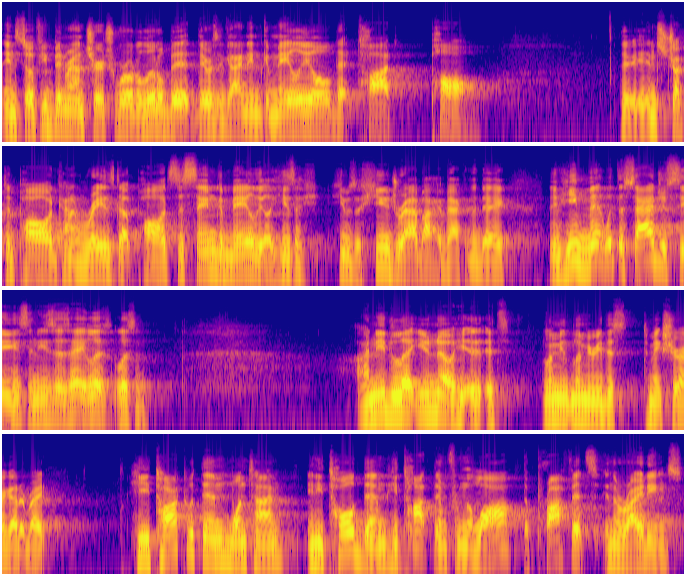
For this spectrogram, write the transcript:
And so if you've been around church world a little bit, there was a guy named Gamaliel that taught Paul. They instructed Paul and kind of raised up Paul. It's the same Gamaliel. He's a, he was a huge rabbi back in the day. And he met with the Sadducees and he says, Hey, listen, listen. I need to let you know. He, it's, let, me, let me read this to make sure I got it right. He talked with them one time and he told them, he taught them from the law, the prophets, and the writings.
